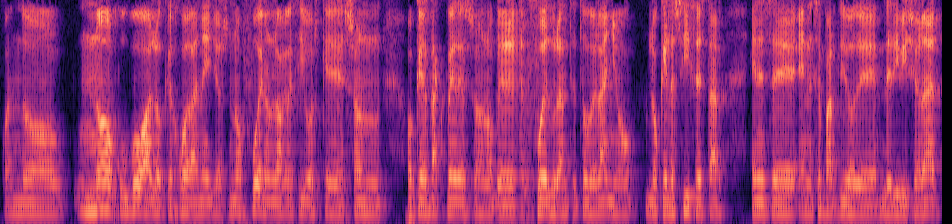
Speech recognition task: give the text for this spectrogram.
Cuando no jugó a lo que juegan ellos, no fueron lo agresivos que son, o que es Dak Pederson, o que fue durante todo el año, lo que les hizo estar en ese, en ese partido de divisional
